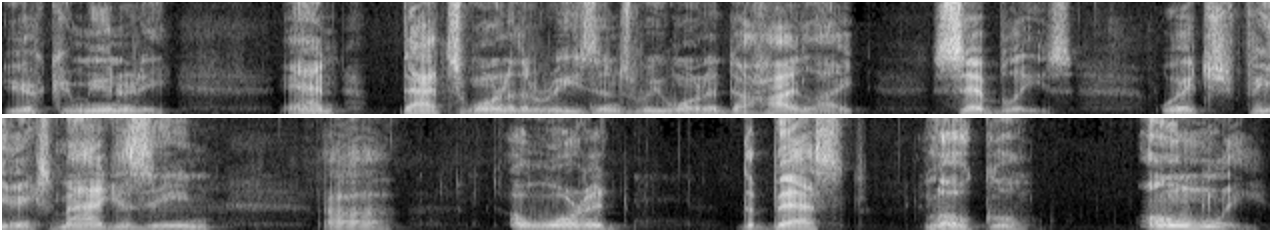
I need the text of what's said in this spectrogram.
your community. And that's one of the reasons we wanted to highlight Sibley's, which Phoenix Magazine uh, awarded the best local only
